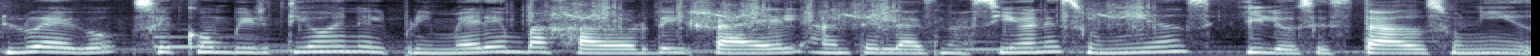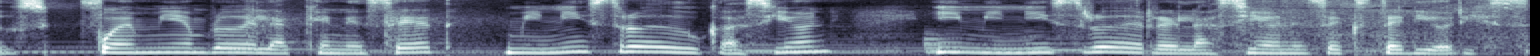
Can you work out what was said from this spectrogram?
Luego se convirtió en el primer embajador de Israel ante las Naciones Unidas y los Estados Unidos. Fue miembro de la Knesset, ministro de Educación y ministro de Relaciones Exteriores.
